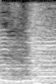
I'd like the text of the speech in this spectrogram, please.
Woo!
